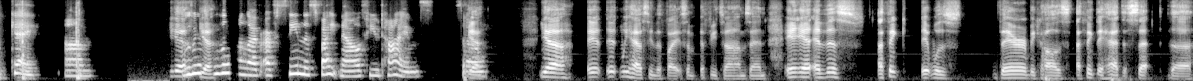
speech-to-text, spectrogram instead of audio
okay, um, yeah, moving, yeah. Along. I've I've seen this fight now a few times, so yeah, yeah. It, it we have seen the fight some a few times, and and, and this I think it was there because I think they had to set the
